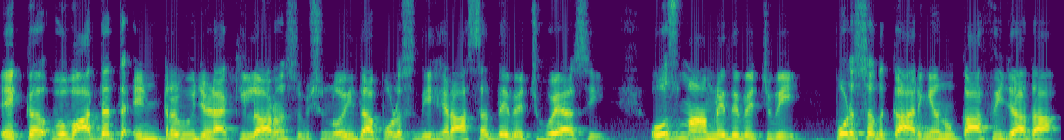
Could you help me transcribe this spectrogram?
ਇੱਕ ਵਿਵਾਦਤ ਇੰਟਰਵਿਊ ਜਿਹੜਾ ਕਿ ਲਾਰੈਂਸ ਬਿਸ਼ਨੋਈ ਦਾ ਪੁਲਿਸ ਦੀ ਹਿਰਾਸਤ ਦੇ ਵਿੱਚ ਹੋਇਆ ਸੀ, ਉਸ ਮਾਮਲੇ ਦੇ ਵਿੱਚ ਵੀ ਪੁਲਿਸ ਅਧਿਕਾਰੀਆਂ ਨੂੰ ਕਾਫੀ ਜ਼ਿਆਦਾ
